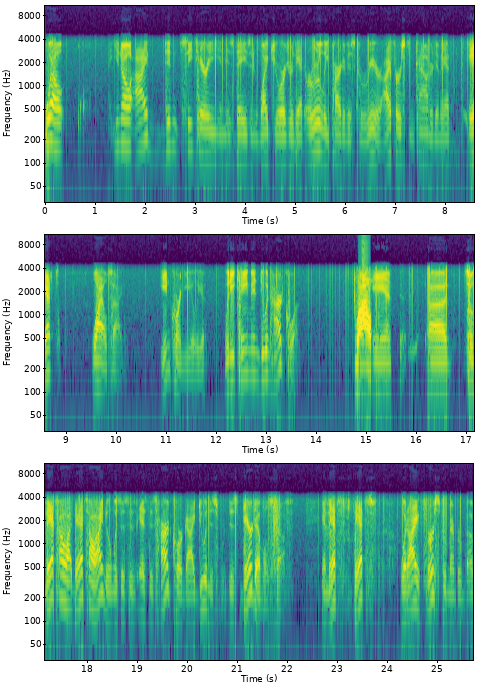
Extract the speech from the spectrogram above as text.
Well, you know, I didn't see Terry in his days in White Georgia, that early part of his career. I first encountered him at at Wildside in Cornelia when he came in doing hardcore. Wow. And uh so that's how I that's how I knew him was this as, as this hardcore guy doing this this daredevil stuff. And that's that's what I first remember uh,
